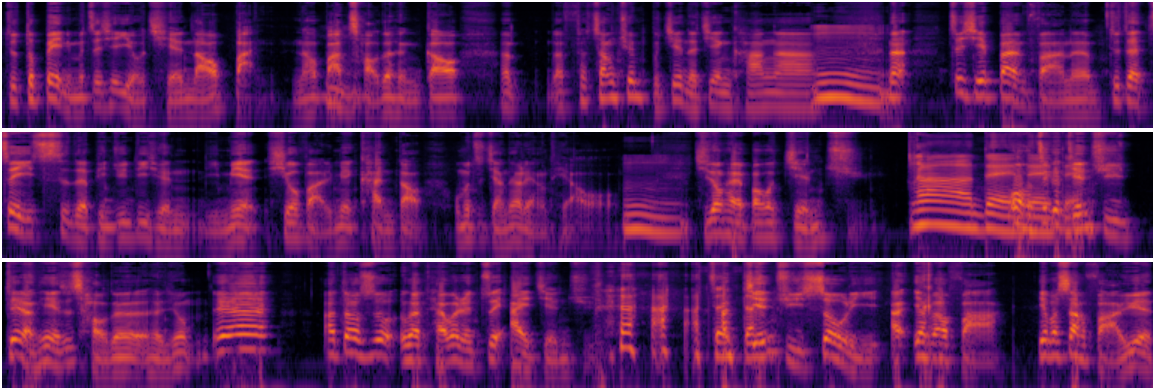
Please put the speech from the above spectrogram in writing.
就都被你们这些有钱老板，然后把它炒得很高，嗯、那那商圈不见得健康啊。嗯，那这些办法呢，就在这一次的平均地权里面修法里面看到，我们只讲到两条哦。嗯，其中还有包括检举。啊，对，哦，这个检举这两天也是吵得很凶，哎，啊，到时候我看台湾人最爱检举，真的，检举受理啊，要不要罚？要不要上法院？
